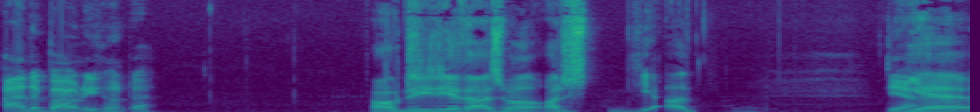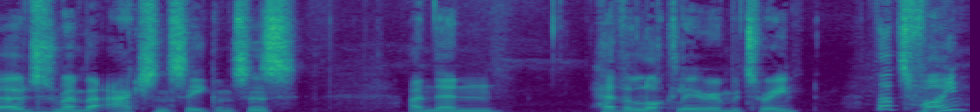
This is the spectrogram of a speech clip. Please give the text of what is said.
And a bounty hunter. Oh, did he do that as well? I just, yeah, I, Yeah. yeah, I just remember action sequences, and then Heather Locklear in between. That's fine.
